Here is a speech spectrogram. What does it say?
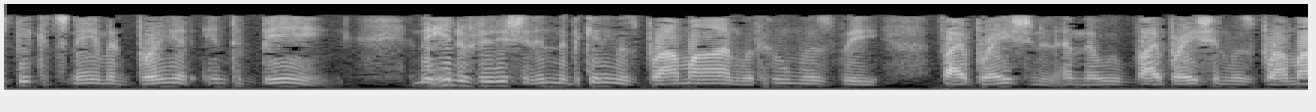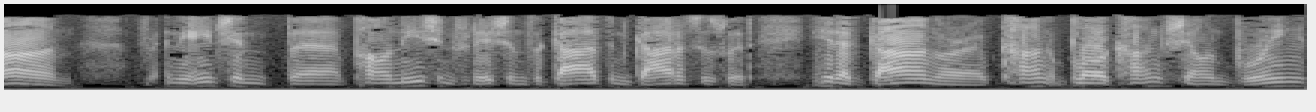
speak its name, and bring it into being. In the Hindu tradition, in the beginning was Brahman, with whom was the vibration, and the vibration was Brahman. In the ancient uh, Polynesian traditions, the gods and goddesses would hit a gong or a blow a conch shell and bring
